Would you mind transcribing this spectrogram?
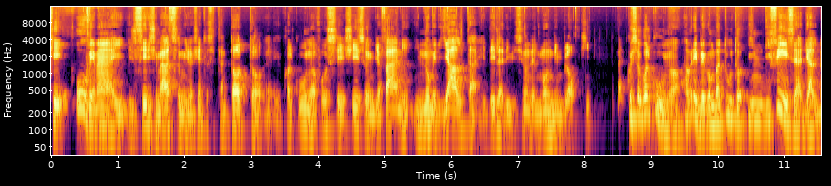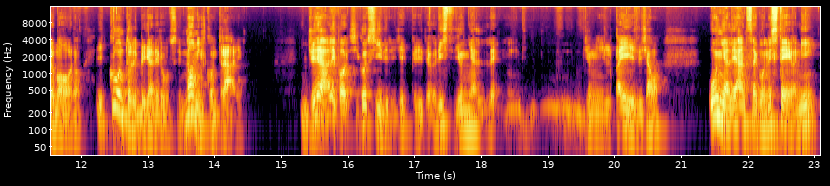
che ove mai il 16 marzo 1978 eh, qualcuno fosse sceso in via Fani in nome di Yalta e della divisione del mondo in blocchi, beh, questo qualcuno avrebbe combattuto in difesa di Aldo Moro e contro le Brigate Rosse, non il contrario. In generale poi si consideri che per i terroristi di ogni, di ogni paese, diciamo, ogni alleanza con esterni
